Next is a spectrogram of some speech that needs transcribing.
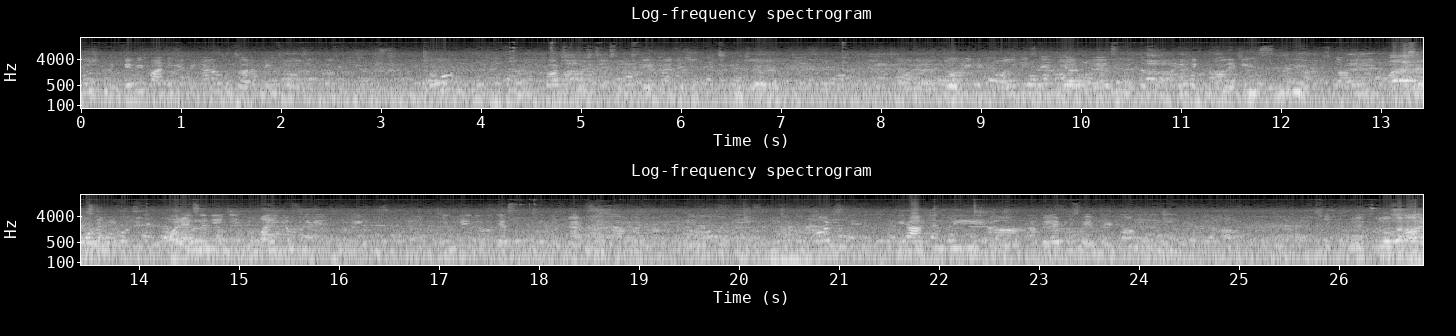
कुछ घंटे भी पानी के बिना गुजारा नहीं हो सकता। तो जो भी टेक्नोलॉजीज़ हैं we are best with the technologies और ऐसा नहीं है कि हमारी कंपनी के थ्रू ही इनके जो जैसे कॉन्टैक्ट हैं जहाँ पर of course we have to be aware to save the environment ठीक एक स्लोगन और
